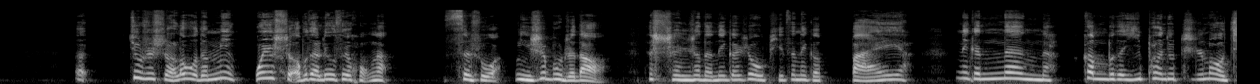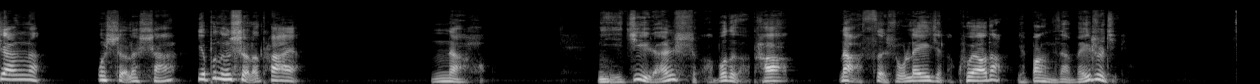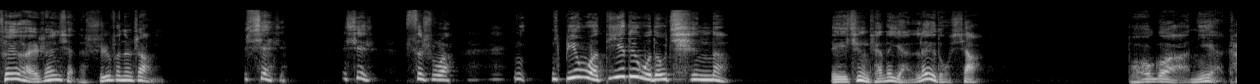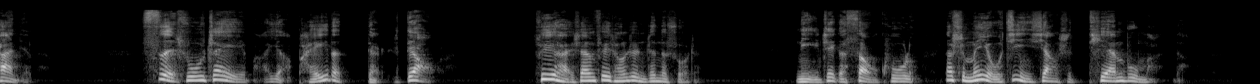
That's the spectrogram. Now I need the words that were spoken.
呃，就是舍了我的命，我也舍不得六岁红啊。四叔，你是不知道啊，他身上的那个肉皮子那个。”白呀，那个嫩呐，恨不得一碰就直冒浆啊！我舍了啥也不能舍了他呀。那好，你既然舍不得他，那四叔勒紧了裤腰带，也帮你再维持几天。崔海山显得十分的仗义，谢谢，谢谢四叔啊，你你比我爹对我都亲呐。李庆田的眼泪都下来了。不过你也看见了。四叔这一把呀赔的底儿掉了。崔海山非常认真的说着：“你这个扫窟窿，那是没有进项是填不满的。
